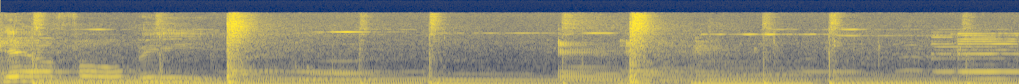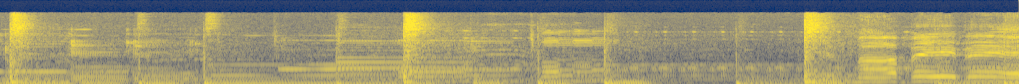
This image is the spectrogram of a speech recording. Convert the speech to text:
Care for me. My baby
